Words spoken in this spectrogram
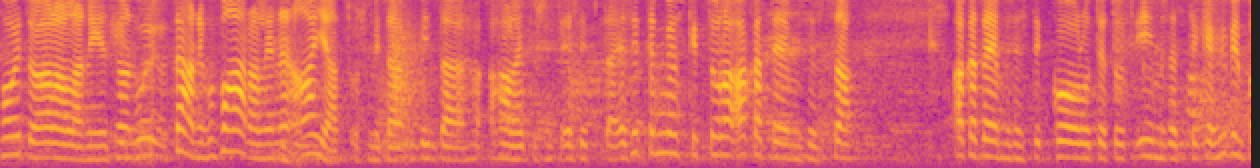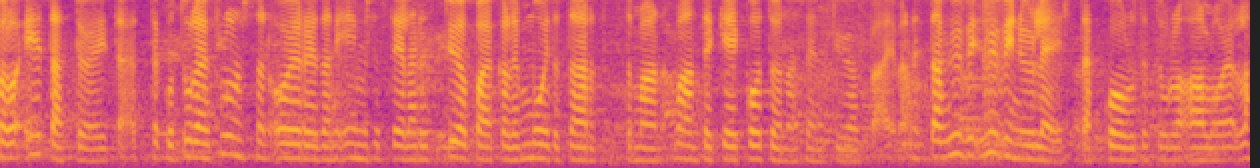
hoitoalalla niin se on, tämä on niin kuin vaarallinen ajatus, mitä, mitä hallitus nyt esittää. Ja sitten myöskin tuolla akateemisessa akateemisesti koulutetut ihmiset tekevät hyvin paljon etätöitä, että kun tulee flunssan oireita, niin ihmiset ei lähde työpaikalle muita tartuttamaan, vaan tekee kotona sen työpäivän. Tämä on hyvin, hyvin yleistä koulutetulla alueella.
